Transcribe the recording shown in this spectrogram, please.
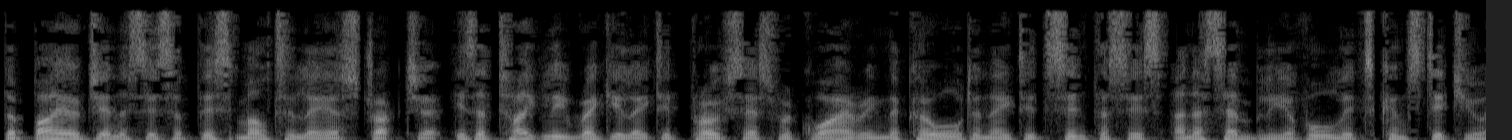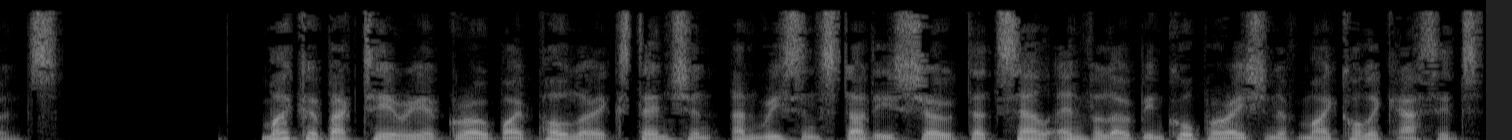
The biogenesis of this multilayer structure is a tightly regulated process requiring the coordinated synthesis and assembly of all its constituents. Mycobacteria grow by polar extension and recent studies showed that cell envelope incorporation of mycolic acids,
